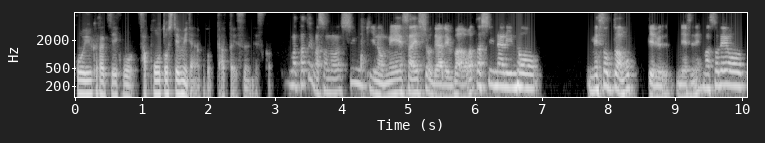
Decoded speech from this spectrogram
こういう形でこうサポートしてるみたいなことってあったりするんですか？まあ、例えばその新規の明細書であれば、私なりのメソッドは持ってるんですね。まあ、それを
